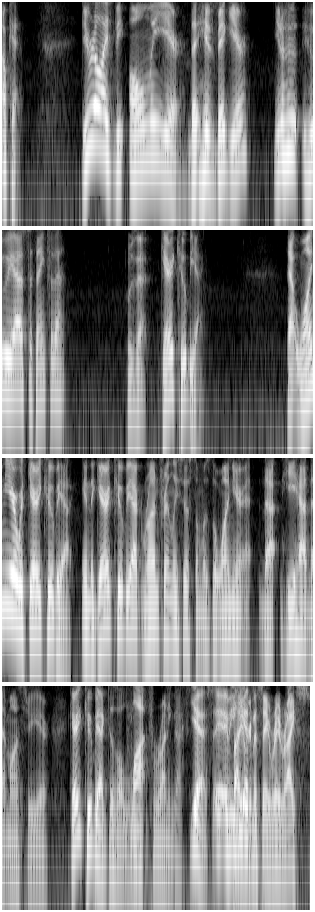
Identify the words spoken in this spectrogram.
Okay. Do you realize the only year that his big year? You know who who he has to thank for that? Who's that? Gary Kubiak. That one year with Gary Kubiak in the Gary Kubiak run friendly system was the one year that he had that monster year. Gary Kubiak does a lot for running backs. Yes. I I I mean, thought you were going to say Ray Rice.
